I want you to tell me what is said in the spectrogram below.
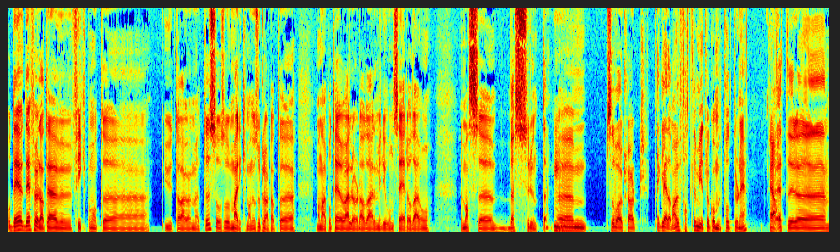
Og det, det føler jeg at jeg fikk på en måte ut av hver gang vi møtes. Og så merker man jo så klart at uh, man er på TV hver lørdag, og det er en million seere, og det er jo masse buzz rundt det. Mm. Um, så det var jo klart Jeg gleda meg ufattelig mye til å komme ut på turné ja. etter, uh,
